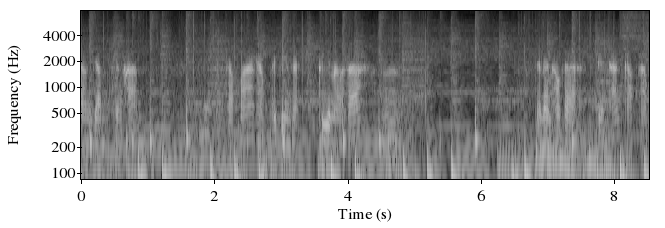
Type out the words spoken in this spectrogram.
สั่งยำเชียงคานกลับมาครับไปจริงก็คืนเอาซะอืมจากนั้นเขาก็เดินทางกลับครับ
